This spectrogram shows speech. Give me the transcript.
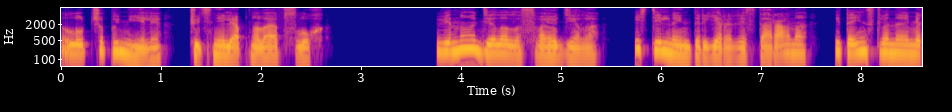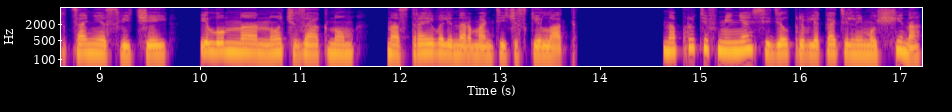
Лучше бы мели, чуть не ляпнула я вслух. Вино делало свое дело. И стильный интерьер ресторана, и таинственное мерцание свечей, и лунная ночь за окном настраивали на романтический лад. Напротив меня сидел привлекательный мужчина,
